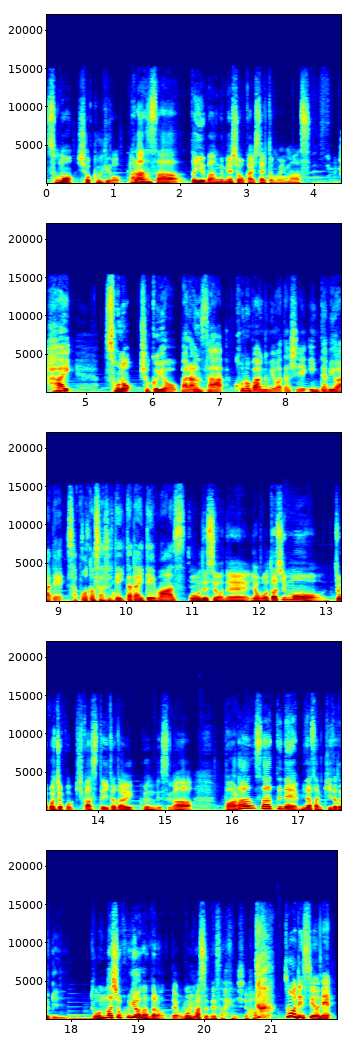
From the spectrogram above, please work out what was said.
その職業、バランサーという番組を紹介したいと思います。はい。その職業、バランサー。この番組私、インタビュアーでサポートさせていただいています。そうですよね。いや、私もちょこちょこ聞かせていただくんですが、バランサーってね、皆さん聞いたとき、どんな職業なんだろうって思いますよね、最初。そうですよね。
